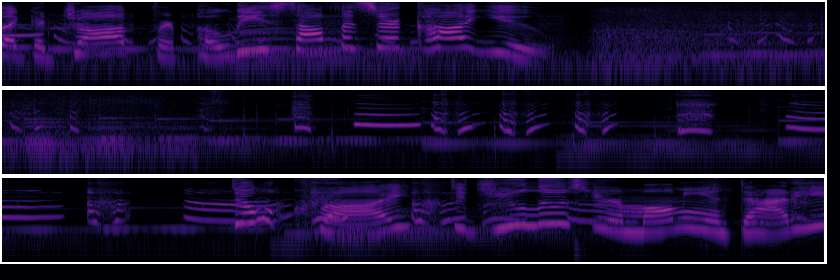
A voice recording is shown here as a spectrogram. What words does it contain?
Like a job for Police Officer Caillou. Don't cry. Did you lose your mommy and daddy?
